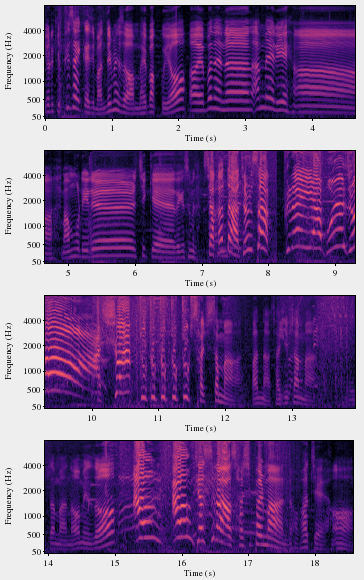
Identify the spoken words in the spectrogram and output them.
이렇게 필살기까지 만들면서 한번 해봤고요. 어, 이번에는 암멜이 아, 마무리를 짓게 되겠습니다. 자, 간다. 절삭 프레이야 보여줘! 샥! 쭉쭉쭉쭉쭉 43만 맞나? 43만. 43만 넣으면서 아웅! 아웅! 데스가 48만. 어, 봤지? 어.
